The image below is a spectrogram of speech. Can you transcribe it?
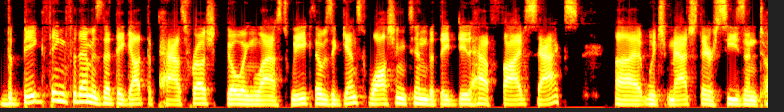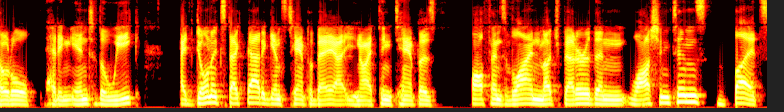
The big thing for them is that they got the pass rush going last week. That was against Washington, but they did have five sacks, uh, which matched their season total heading into the week. I don't expect that against Tampa Bay. I, you know, I think Tampa's offensive line much better than Washington's, but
